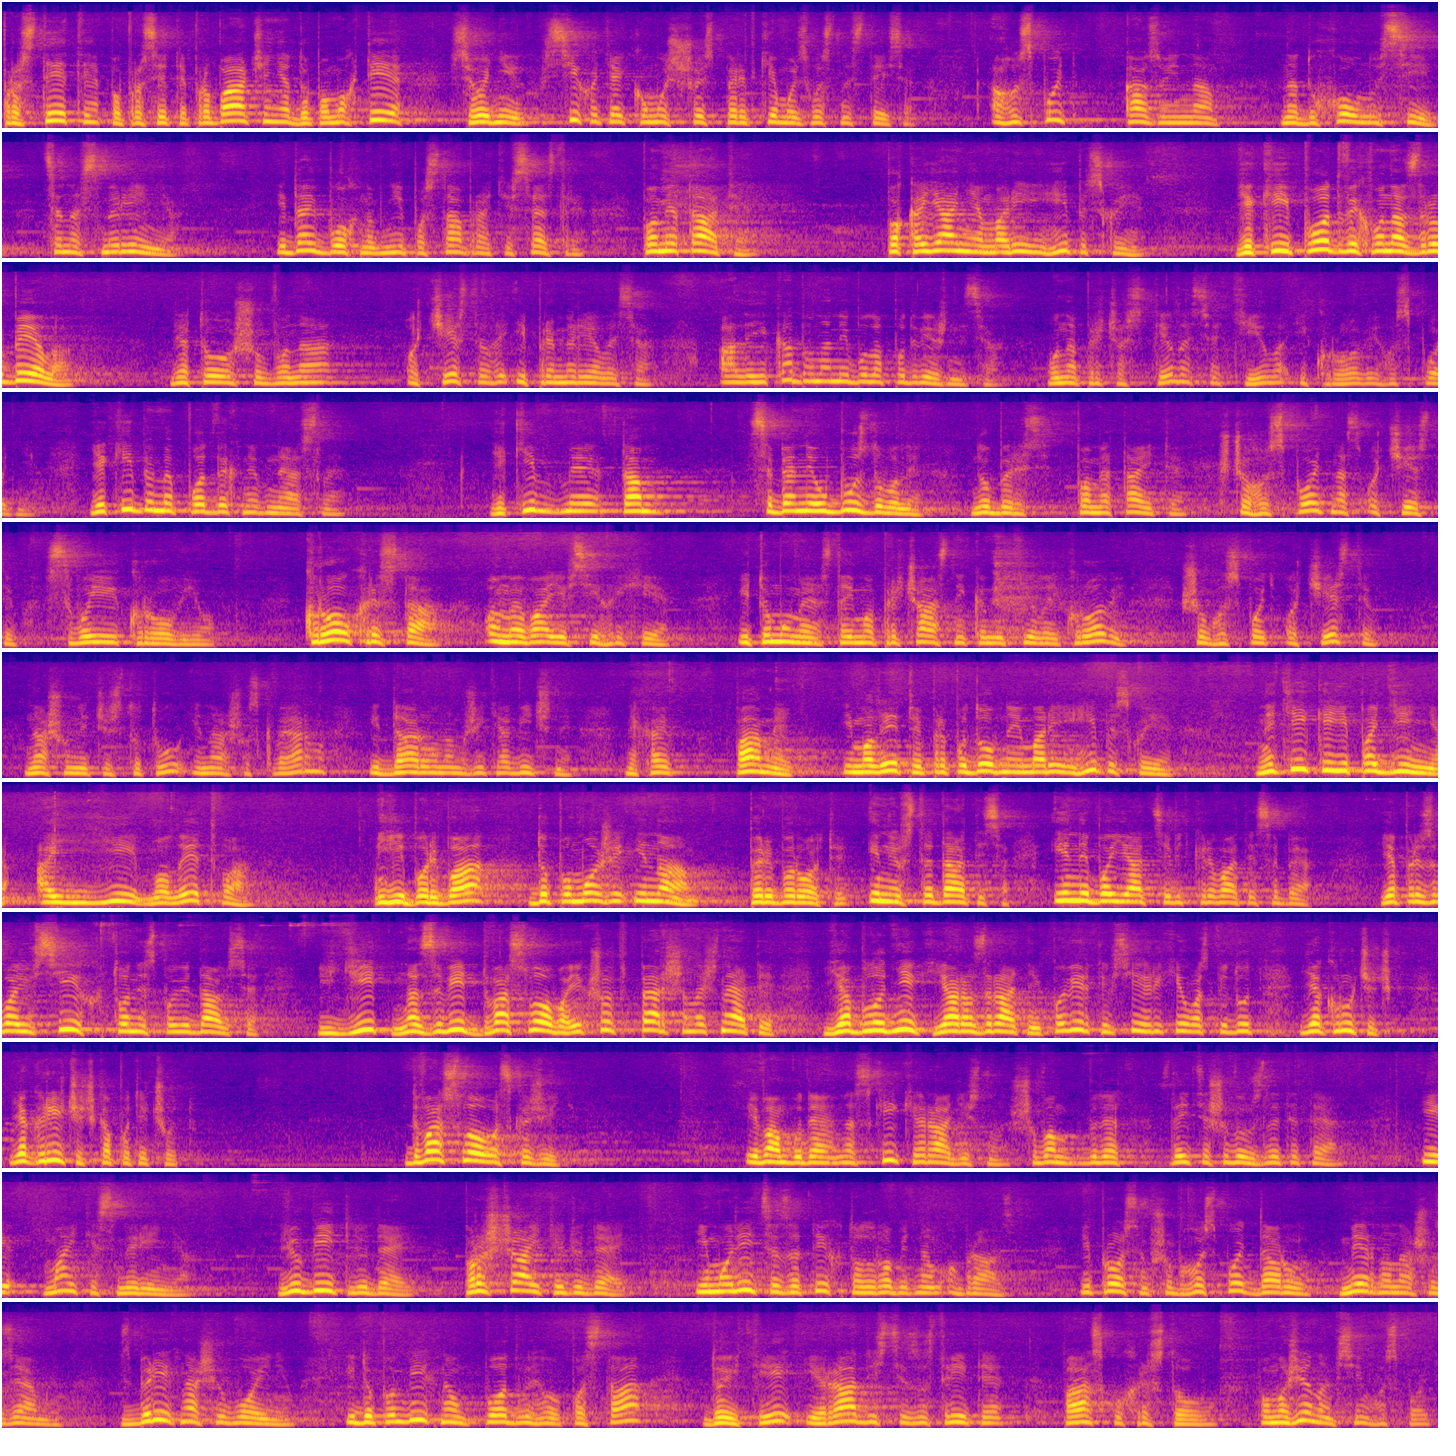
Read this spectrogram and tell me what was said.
простити, попросити пробачення, допомогти. Сьогодні всі хочуть комусь щось перед кимось вознестися. А Господь вказує нам на духовну сіль, це на смиріння. І дай Бог нам дні поста, браті і сестри, пам'ятати покаяння Марії Єгипетської, який подвиг вона зробила для того, щоб вона очистила і примирилася. Але яка б вона не була подвижниця, вона причастилася тіла і крові Господні. Який би ми подвиг не внесли, які б ми там себе не обуздували, ну пам'ятайте, що Господь нас очистив своєю кров'ю. Кров Христа омиває всі гріхи. І тому ми стаємо причасниками тіла і крові, щоб Господь очистив нашу нечистоту і нашу скверну і дарував нам життя вічне. Нехай пам'ять і молитви преподобної Марії Єгипетської не тільки її падіння, а й її молитва, її боротьба допоможе і нам перебороти, і не встидатися, і не боятися відкривати себе. Я призиваю всіх, хто не сповідався, йдіть, назвіть два слова. Якщо вперше почнете, я блудник, я розрадник, повірте, всі гріхи у вас підуть, як ручечка, як річечка потечуть. Два слова скажіть. І вам буде наскільки радісно, що вам буде, здається, що ви взлетите. І майте смиріння, любіть людей, прощайте людей і моліться за тих, хто робить нам образи. І просимо, щоб Господь дарував мир на нашу землю, зберіг наших воїнів і допоміг нам подвигу поста дойти і радості зустріти Пасху Христову. Поможи нам всім Господь.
